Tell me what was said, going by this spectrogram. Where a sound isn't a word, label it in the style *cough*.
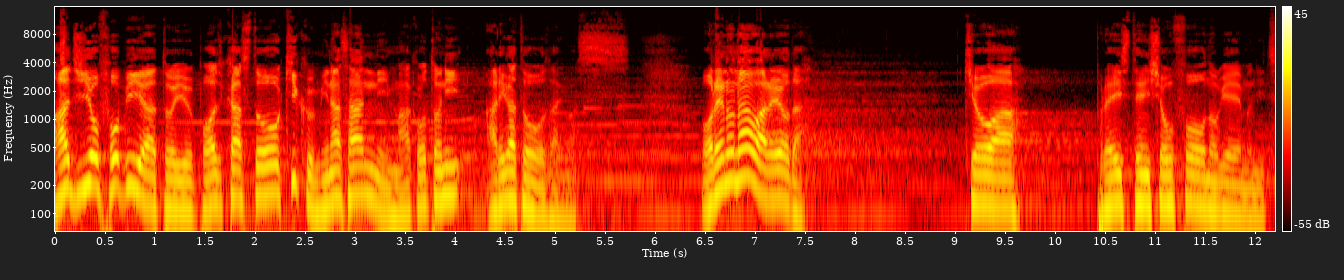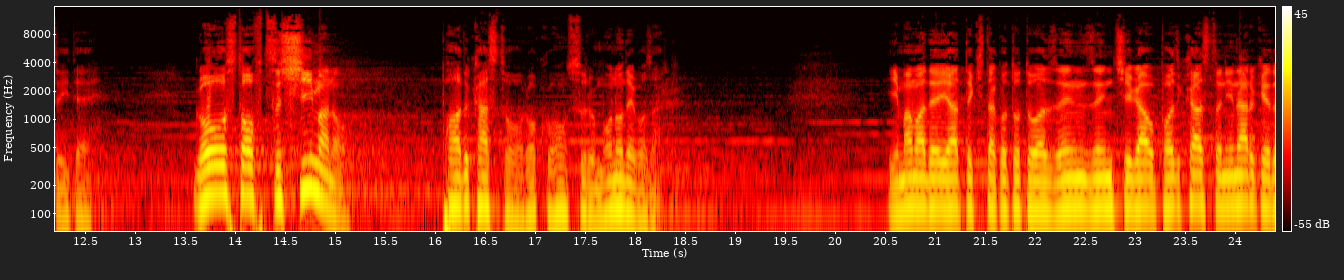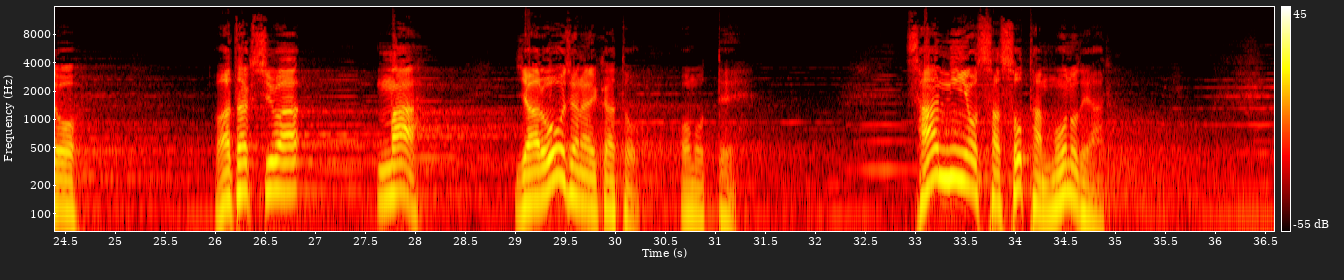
ラジオフォビアというポッドキャストを聞く皆さんに誠にありがとうございます。俺の名はレオだ。今日は、プレイステーション4のゲームについて、ゴーストオフツシーマのポッドキャストを録音するものでござる。今までやってきたこととは全然違うポッドキャストになるけど、私は、まあ、やろうじゃないかと思って、三人を誘ったものである。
